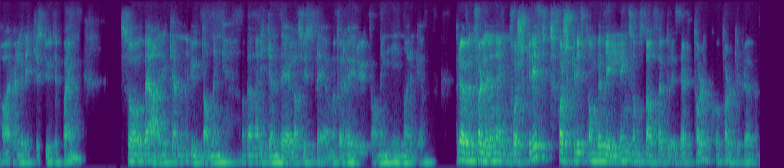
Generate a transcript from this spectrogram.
har heller ikke studiepoeng. Så det er ikke en utdanning, og den er ikke en del av systemet for høyere utdanning i Norge. Prøven følger en egen forskrift, forskrift om bevilling som statsautorisert tolk og tolkeprøven.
